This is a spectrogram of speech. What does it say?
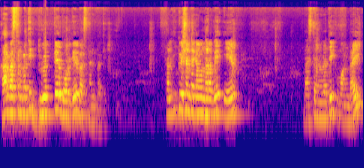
কার বাস্তানুপাতিক? দূরত্বের বর্গের বাস্তানুপাতিক। তাহলে ইকুয়েশনটা কেমন দাঁড়াবে? এফ বাস্তানুপাতিক ওয়ান বাই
